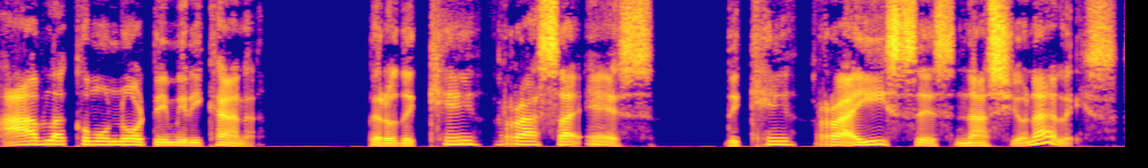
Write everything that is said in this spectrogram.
habla como norteamericana. Pero ¿de qué raza es? ¿De qué raíces nacionales?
